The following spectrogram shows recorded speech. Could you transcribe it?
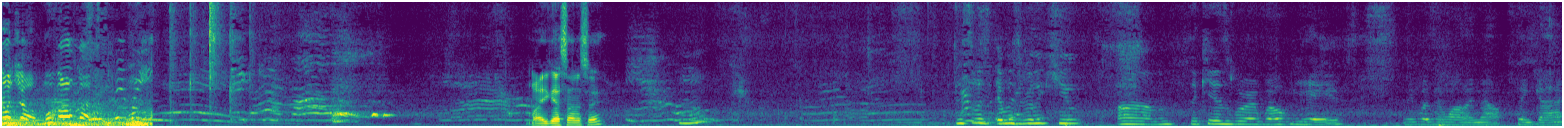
JoJo. Move over. Ma, you got something to say? This was it was really cute. Um, the kids were well behaved. They wasn't wilding out, thank God.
